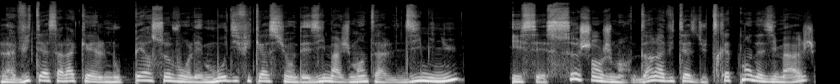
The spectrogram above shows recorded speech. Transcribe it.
la vitesse à laquelle nous percevons les modifications des images mentales diminue et c'est ce changement dans la vitesse du traitement des images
